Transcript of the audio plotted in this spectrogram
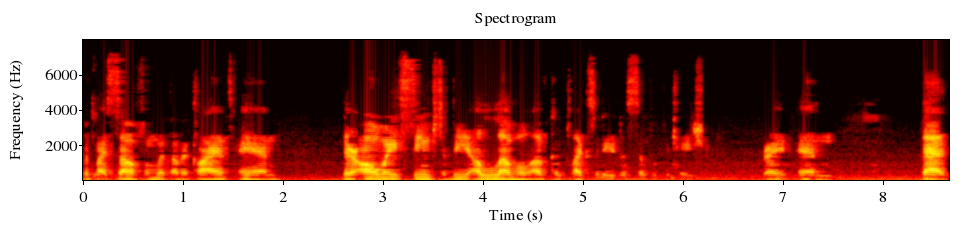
with myself and with other clients, and there always seems to be a level of complexity to simplification, right? And that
